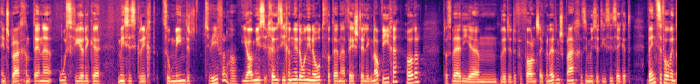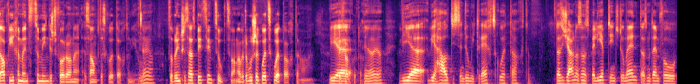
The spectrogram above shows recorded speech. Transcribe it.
entsprechend diesen Ausführungen muss das Gericht zumindest... Zweifel haben? Ja, müssen, sie können nicht ohne Not von diesen Feststellungen abweichen, oder? Das wäre, ähm, würde der Verfahrensregelung nicht entsprechen. Sie müssen diese sagen, wenn sie davon abweichen müssen sie zumindest voran ein amtes Gutachten einholen. Ja, ja. Also bringst du es auch ein bisschen in Zugzwang, aber du musst ein gutes Gutachten haben. Wie, äh, ja, ja. Wie, äh, wie haltest denn du mit Rechtsgutachten? Das ist auch noch so ein beliebtes Instrument, dass man dann von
